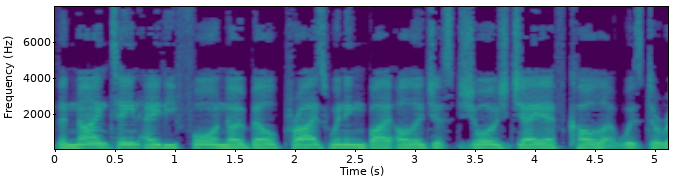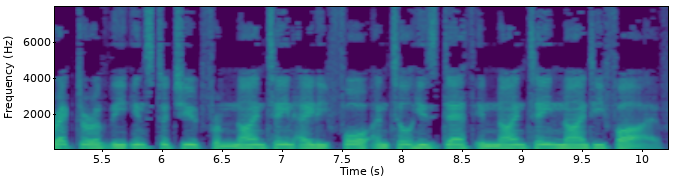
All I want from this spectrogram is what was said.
The 1984 Nobel Prize-winning biologist George J. F. Kohler was director of the institute from 1984 until his death in 1995.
